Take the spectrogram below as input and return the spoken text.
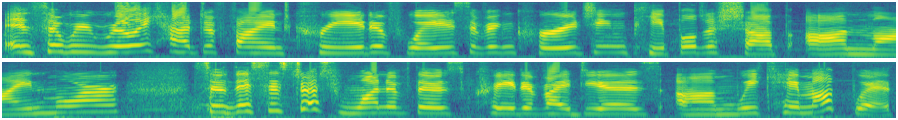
And so we really had to find creative ways of encouraging people to shop online more. So this is just one of those creative ideas um, we came up with.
